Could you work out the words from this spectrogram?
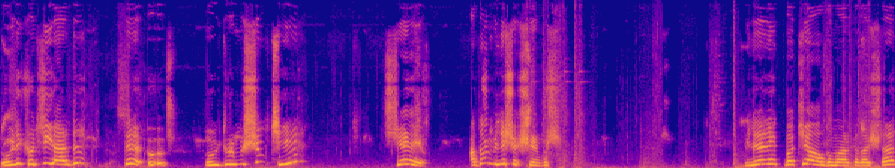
Öyle kötü yerde de öldürmüşüm ki şey adam bile şaşırmış. Bilerek Baki aldım arkadaşlar.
